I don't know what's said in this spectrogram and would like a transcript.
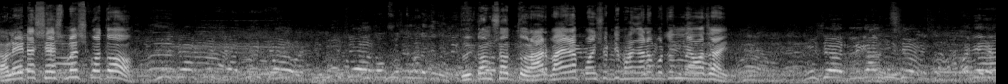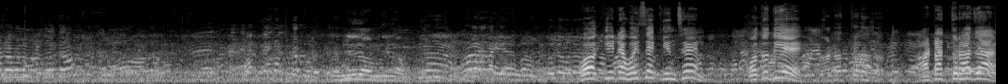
তাহলে এটা শেষ মাস কত? দুই কম সত্তর। আর ভাইরা পঁয়ষট্টি ভাঙানো পর্যন্ত নেওয়া যায়। ও কি এটা হয়েছে? কিনছেন? কত দিয়ে? আটাত্তর হাজার।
